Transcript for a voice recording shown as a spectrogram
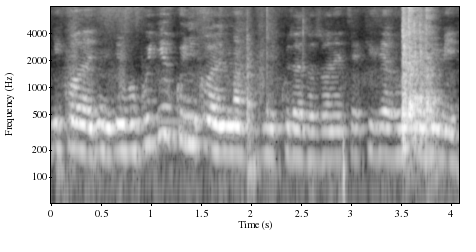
ніколи ні в будівку, ніколи не може нікуди дозвонити, який я вона?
